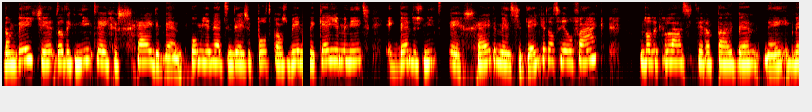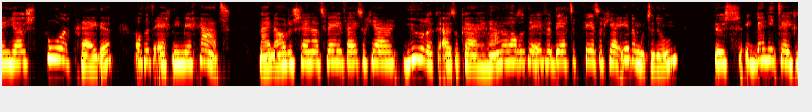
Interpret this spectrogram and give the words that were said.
dan weet je dat ik niet tegen scheiden ben. Kom je net in deze podcast binnen, ken je me niet. Ik ben dus niet tegen scheiden. Mensen denken dat heel vaak, omdat ik relatietherapeut ben. Nee, ik ben juist voor scheiden als het echt niet meer gaat. Mijn ouders zijn na 52 jaar huwelijk uit elkaar gegaan. Dat hadden ze even 30, 40 jaar eerder moeten doen. Dus ik ben niet tegen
